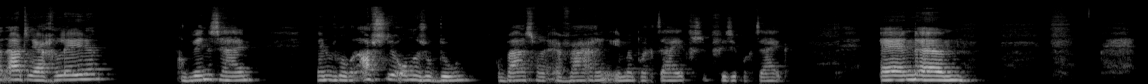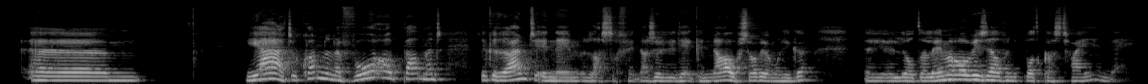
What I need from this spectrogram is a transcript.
een aantal jaar geleden, op Windersheim, en moest ik ook een afstudeeronderzoek doen op basis van een ervaring in mijn praktijk, supervisiepraktijk. En um, um, ja, toen kwam er naar voren op een bepaald moment dat ik ruimte innemen lastig vind. Nou zullen jullie denken, nou, sorry Marieke, uh, je lult alleen maar over jezelf in die podcast van je. Nee.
